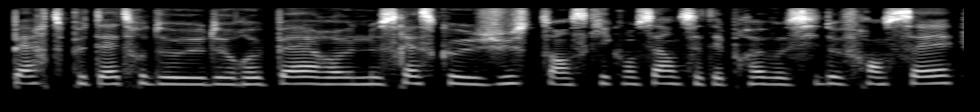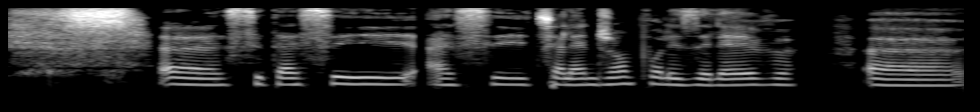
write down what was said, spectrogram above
perte peut-être de, de repères, ne serait-ce que juste en ce qui concerne cette épreuve aussi de français. Euh, c'est assez assez challengeant pour les élèves euh,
